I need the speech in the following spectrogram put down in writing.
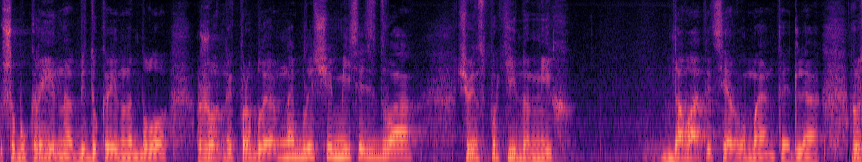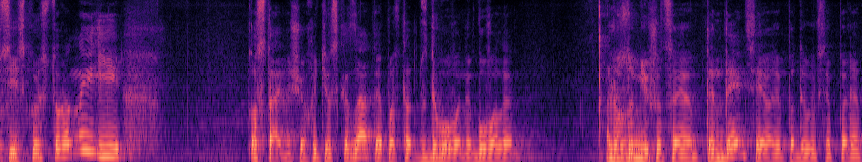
щоб Україна від України не було жодних проблем найближчий місяць-два, щоб він спокійно міг давати ці аргументи для російської сторони. І останнє, що я хотів сказати, я просто здивований був, але розумів, що це тенденція. Я подивився перед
